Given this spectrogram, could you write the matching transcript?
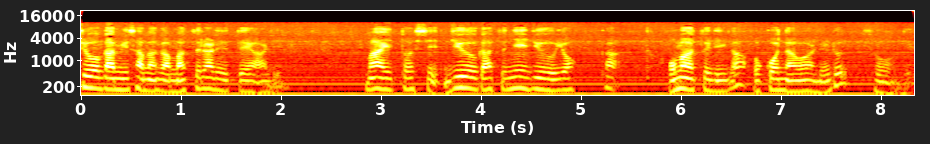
塩神様が祀られてあり毎年10月24日お祭りが行われるそうです。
